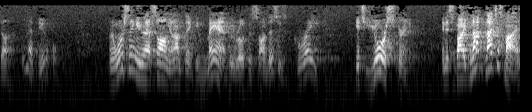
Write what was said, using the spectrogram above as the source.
done. Isn't that beautiful? Mean, we're singing that song, and I'm thinking, man, who wrote this song? This is great. It's your strength. And it's by, not, not just mine.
